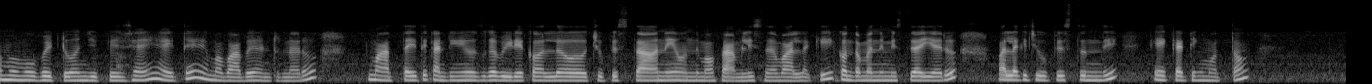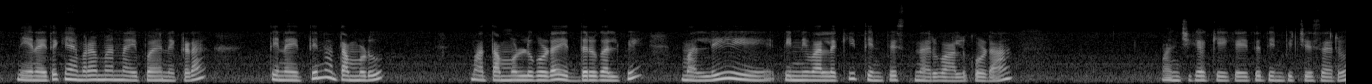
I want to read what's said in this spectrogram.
అమ్మమ్మ పెట్టు అని చెప్పేసి అయితే మా బాబాయ్ అంటున్నారు. మా అత్త అయితే కంటిన్యూస్గా వీడియో కాల్లో చూపిస్తానే ఉంది మా ఫ్యామిలీస్ వాళ్ళకి. కొంతమంది మిస్ అయ్యారు. వాళ్ళకి చూపిస్తుంది కేక్ కటింగ్ మొత్తం. నేనైతే కెమెరామ్యాన్ అయిపోయాను ఇక్కడ. తినైతే నా తమ్ముడు మా తమ్ముళ్ళు కూడా ఇద్దరు కలిపి మళ్ళీ పిన్ని వాళ్ళకి తినిపిస్తున్నారు వాళ్ళు కూడా. మంచిగా కేక్ అయితే తినిపించేశారు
